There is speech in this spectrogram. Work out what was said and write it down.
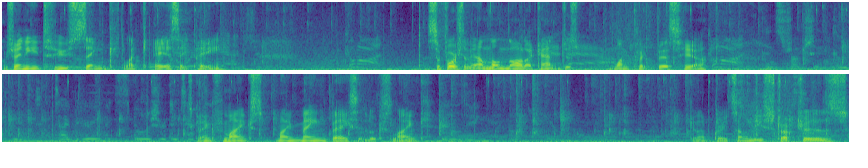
which I need to sink, like ASAP. So fortunately I'm not not, I can't just one-click this here. It's going for my my main base, it looks like. Gonna upgrade some of these structures.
